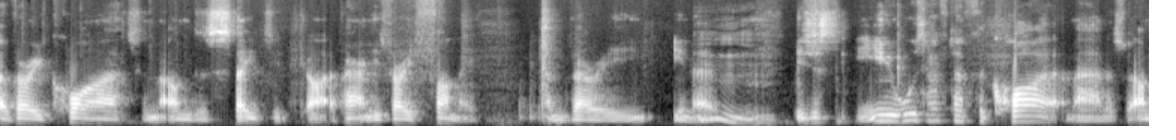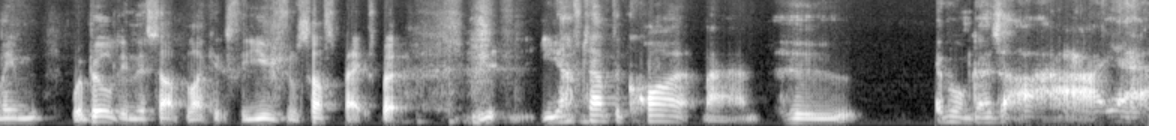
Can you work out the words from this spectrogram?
a very quiet and understated guy, apparently he's very funny and very, you know, Hmm. he's just you always have to have the quiet man as well. I mean, we're building this up like it's the usual suspects, but you have to have the quiet man who everyone goes ah yeah,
